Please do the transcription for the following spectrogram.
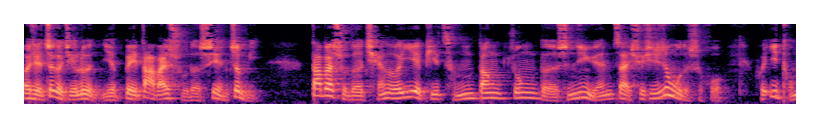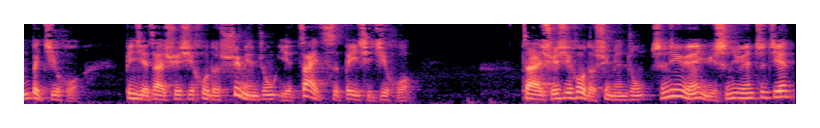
而且这个结论也被大白鼠的试验证明。大白鼠的前额叶皮层当中的神经元在学习任务的时候会一同被激活，并且在学习后的睡眠中也再次被一起激活。在学习后的睡眠中，神经元与神经元之间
